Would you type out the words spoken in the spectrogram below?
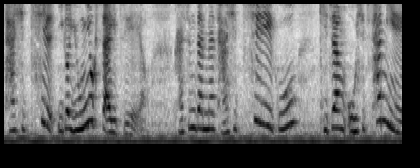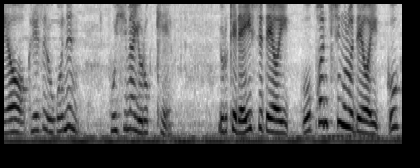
47, 이거 66 사이즈예요. 가슴 단면 47이고 기장 53이에요. 그래서 요거는 보시면 요렇게 요렇게 레이스 되어 있고 펀칭으로 되어 있고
